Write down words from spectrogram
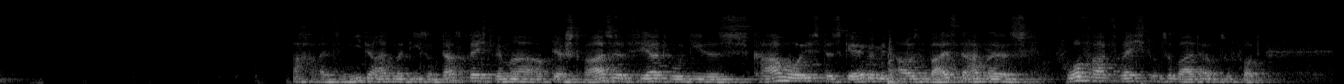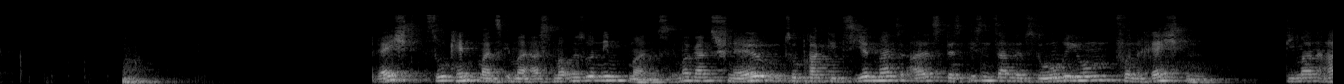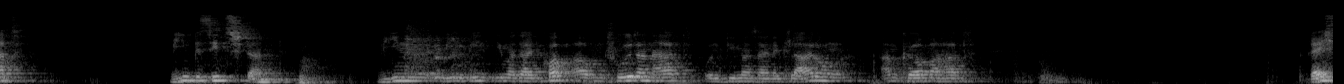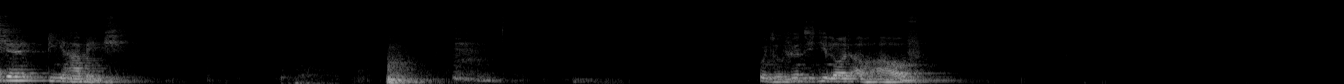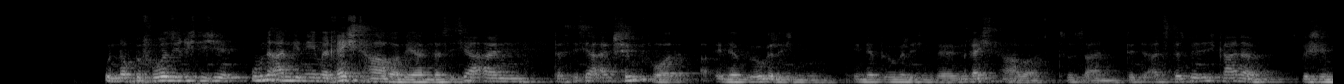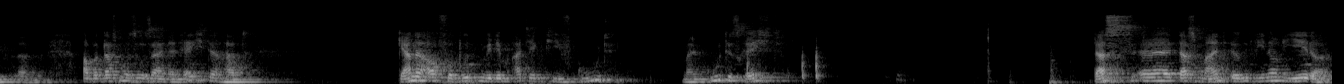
Ach, als Mieter hat man dies und das Recht. Wenn man auf der Straße fährt, wo dieses Karo ist, das Gelbe mit außen weiß, da hat man das Vorfahrtsrecht und so weiter und so fort. Recht, so kennt man es immer erstmal und so nimmt man es immer ganz schnell und so praktiziert man es als, das ist ein Sammelsurium von Rechten, die man hat, wie ein Besitzstand, wie, ein, wie, wie, wie man seinen Kopf auf den Schultern hat und wie man seine Kleidung am Körper hat. Rechte, die habe ich. Und so führen sich die Leute auch auf. Und noch bevor sie richtige unangenehme Rechthaber werden, das ist ja ein, das ist ja ein Schimpfwort in der bürgerlichen, in der bürgerlichen Welt, Rechthaber zu sein. Als das will sich keiner beschimpfen lassen. Aber dass man so seine Rechte hat, gerne auch verbunden mit dem Adjektiv gut, mein gutes Recht, das, äh, das meint irgendwie noch jeder.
